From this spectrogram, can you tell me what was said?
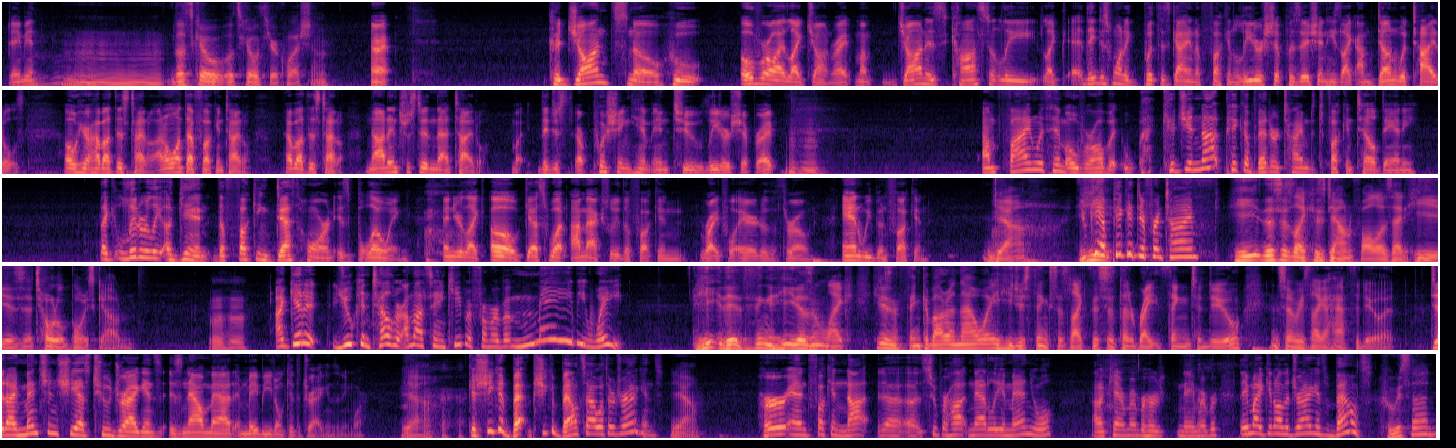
Damien. Let's go. Let's go with your question. All right. could Jon Snow, who overall I like Jon, right? My, Jon is constantly like they just want to put this guy in a fucking leadership position. He's like, I'm done with titles. Oh, here, how about this title? I don't want that fucking title. How about this title? Not interested in that title. My- They just are pushing him into leadership, right? Mm-hmm. I'm fine with him overall, but could you not pick a better time to fucking tell Dany? Like literally, again, the fucking death horn is blowing, and you're like, "Oh, guess what? I'm actually the fucking rightful heir to the throne, and we've been fucking." Yeah. You he, can't pick a different time. He. This is like his downfall is that he is a total Boy Scout. I get it. You can tell her. I'm not saying keep it from her, but maybe wait. He the, the thing is he doesn't like he doesn't think about it in that way. He just thinks it's like this is the right thing to do, and so he's like I have to do it. Did I mention she has two dragons? Is now mad, and maybe you don't get the dragons anymore Yeah. because she could ba- she could bounce out with her dragons. Yeah. Her and fucking not uh, uh, super hot Nathalie Emmanuel. I can't remember her name ever. They might get on the dragons and bounce. Who is that?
